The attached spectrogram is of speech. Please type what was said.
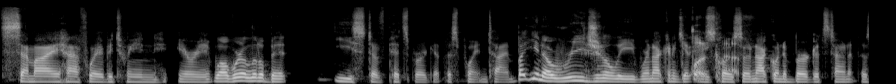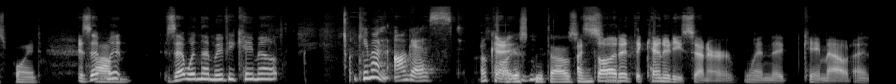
semi halfway between Erie. Well, we're a little bit east of Pittsburgh at this point in time, but you know, regionally, we're not going to get any closer. enough. Not going to Burgettstown at this point. Is that Um, when? Is that when that movie came out? It came out in August. Okay, August 2000. I saw so- it at the Kennedy Center when it came out, I,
